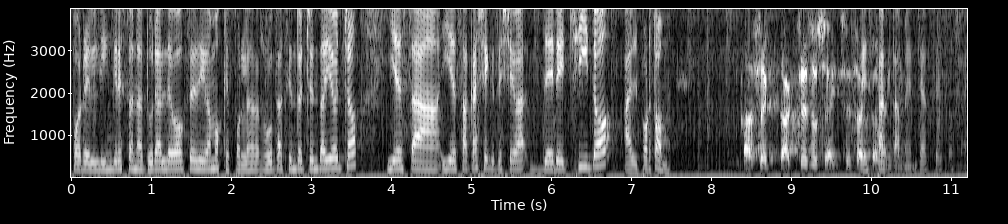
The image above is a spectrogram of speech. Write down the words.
por el ingreso natural de boxes, digamos, que es por la ruta 188. Y esa, y esa calle que te lleva derechito al portón. Acce- Acceso 6, exactamente. Exactamente, acceso 6.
